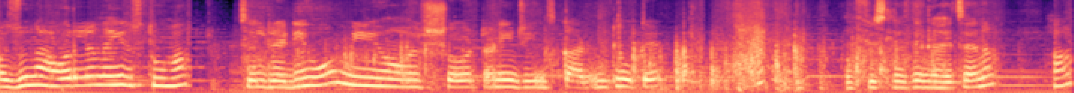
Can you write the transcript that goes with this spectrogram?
अजून आवरलं नाहीस तू हा? चल रेडी हो. मी शर्ट आणि जीन्स काढून ठेवते. ऑफिसला ते घ्यायचं आहे ना? हा?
